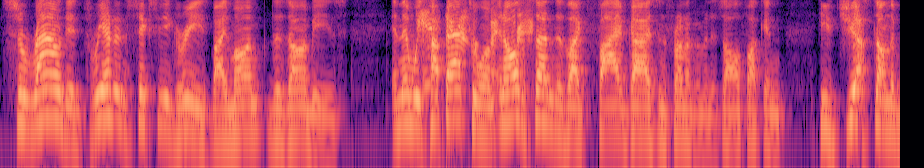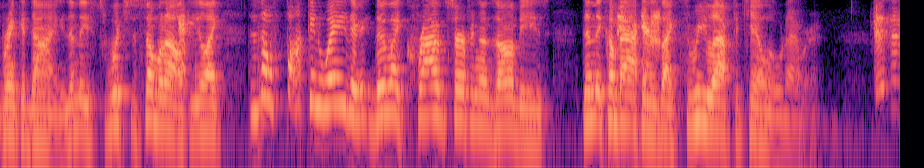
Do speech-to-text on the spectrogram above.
surrounded 360 degrees by mom the zombies, and then we cut back to him, and all of a sudden there's like five guys in front of him, and it's all fucking. He's just on the brink of dying, and then they switch to someone else, and you're like, "There's no fucking way they're they're like crowd surfing on zombies." Then they come back, and there's like three left to kill or whatever. Then, then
